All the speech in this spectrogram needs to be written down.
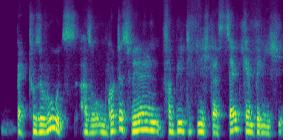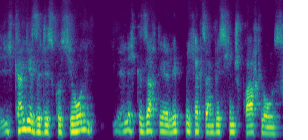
back to the roots. Also um Gottes Willen verbietet nicht das Zeltcamping. Ich, ich kann diese Diskussion, ehrlich gesagt, ihr erlebt mich jetzt ein bisschen sprachlos.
